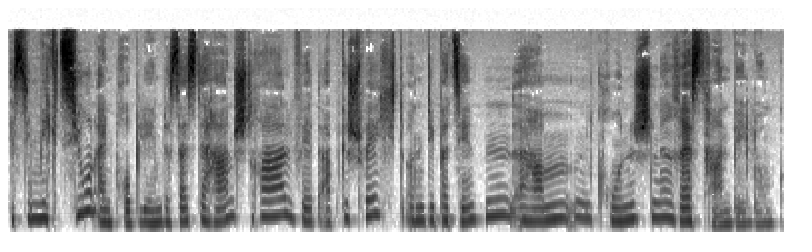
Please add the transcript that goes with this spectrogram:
ist die Miktion ein Problem. Das heißt, der Harnstrahl wird abgeschwächt und die Patienten haben chronisch eine Restharnbildung.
